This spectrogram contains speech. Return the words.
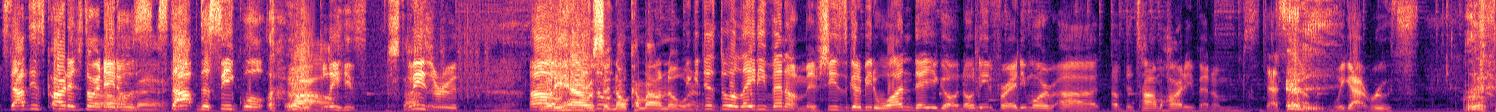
Stop these carnage tornadoes. Oh. Stop the sequel, Wow. please, Stop please, it. Ruth. Uh, Woody we can just Harrelson do- don't come out of nowhere. We can just do a Lady Venom. If she's gonna be the one, there you go. No need for any more uh, of the Tom Hardy Venoms. That's it. we got Ruth. Ruth.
